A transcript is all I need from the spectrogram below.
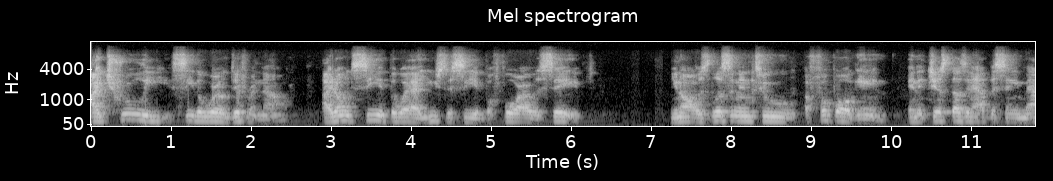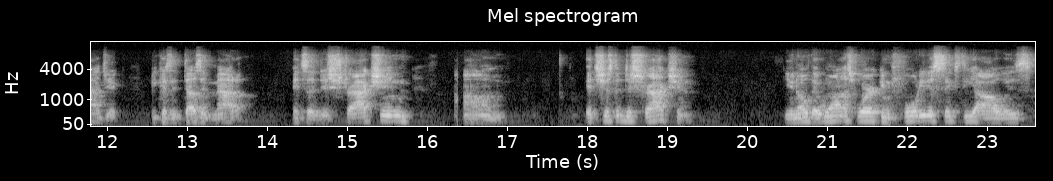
I truly see the world different now. I don't see it the way I used to see it before I was saved. You know, I was listening to a football game and it just doesn't have the same magic because it doesn't matter. It's a distraction. Um, it's just a distraction. You know, they want us working 40 to 60 hours.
